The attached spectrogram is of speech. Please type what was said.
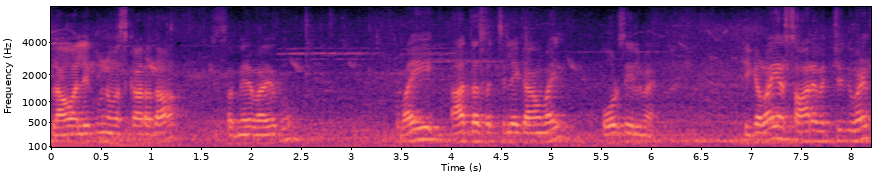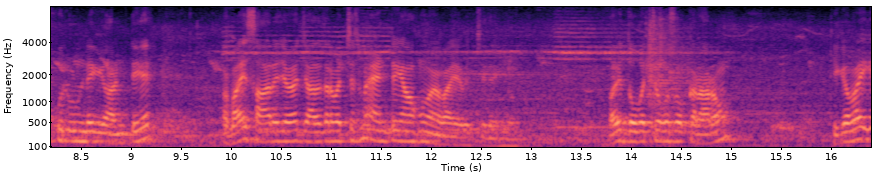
अलैक्म नमस्कार आदाब सब मेरे भाई को। तो भाई आज दस बच्चे लेकर आऊँ भाई होल सेल में। ठीक है भाई यार सारे बच्चे की भाई फुल उंडे की गारंटी है। और भाई सारे जो है ज़्यादातर बच्चे इसमें एंटी आँखों में भाई बच्चे देख लो। भाई दो बच्चों को शौक करा रहा हूँ। ठीक है भाई?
